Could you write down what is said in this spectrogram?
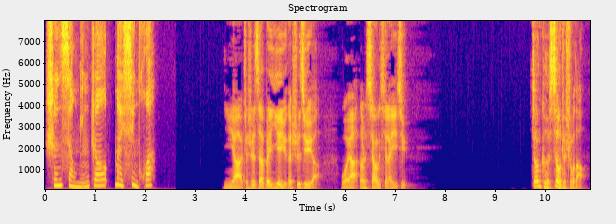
深巷明朝卖杏花。你呀，这是在背夜雨的诗句呀。我呀，倒是想起来一句。张克笑着说道。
